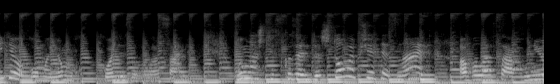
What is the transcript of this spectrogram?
видео о моем уходе за волосами. Вы можете сказать, да что вообще ты знает о волосах? У нее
